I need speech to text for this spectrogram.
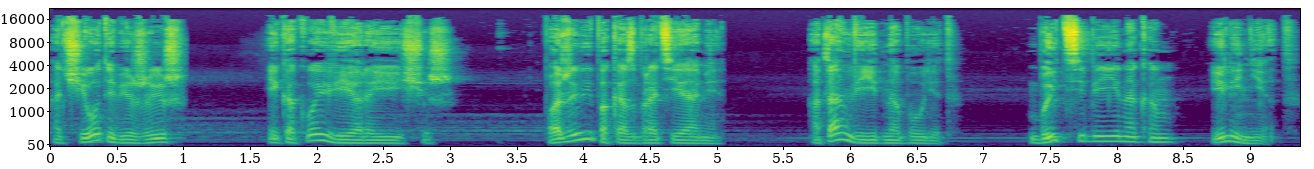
от чего ты бежишь и какой веры ищешь. Поживи пока с братьями, а там видно будет, быть тебе иноком или нет.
